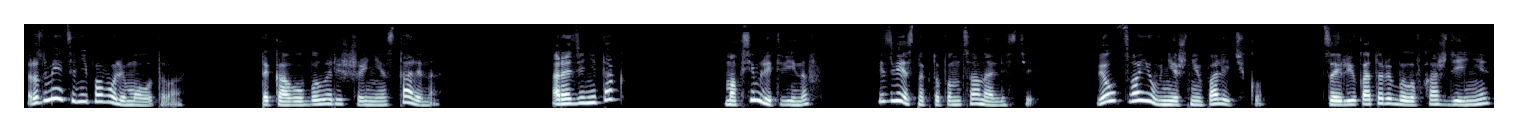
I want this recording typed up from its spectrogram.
Разумеется, не по воле Молотова. Таково было решение Сталина. А разве не так? Максим Литвинов, известно кто по национальности, вел свою внешнюю политику, целью которой было вхождение,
